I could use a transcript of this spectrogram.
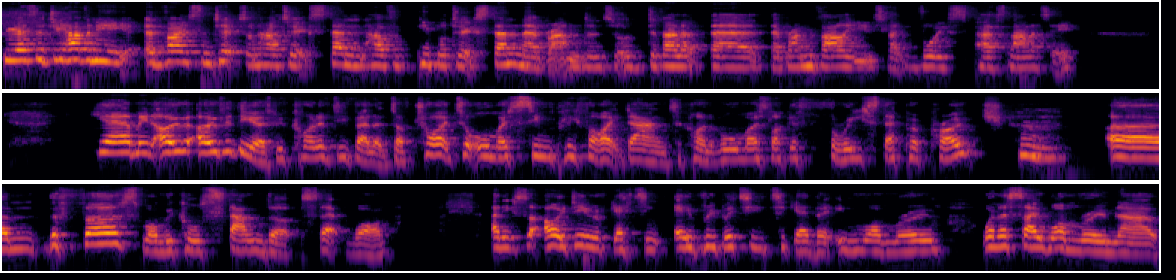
yeah, so do you have any advice and tips on how to extend, how for people to extend their brand and sort of develop their their brand values like voice, personality? Yeah, I mean, over, over the years, we've kind of developed, I've tried to almost simplify it down to kind of almost like a three step approach. Hmm. Um, the first one we call stand up, step one. And it's the idea of getting everybody together in one room. When I say one room now,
